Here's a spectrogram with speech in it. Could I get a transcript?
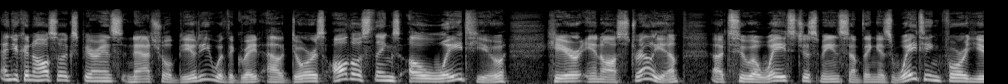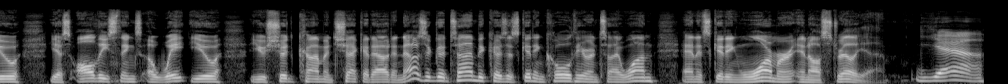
And you can also experience natural beauty with the great outdoors. All those things await you here in Australia. Uh, to await just means something is waiting for you. Yes, all these things await you. You should come and check it out. And now's a good time because it's getting cold here in Taiwan and it's getting warmer in Australia. Yeah.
